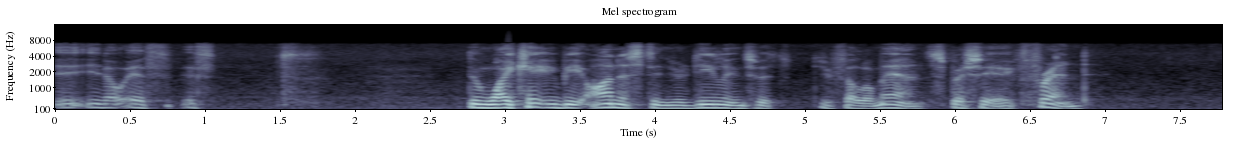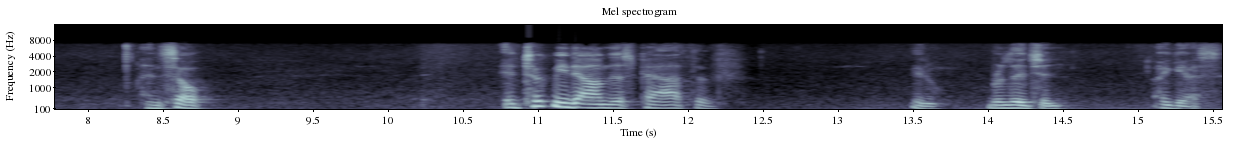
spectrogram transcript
you know, if if then why can't you be honest in your dealings with your fellow man, especially a friend? And so it took me down this path of, you know, religion, I guess.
